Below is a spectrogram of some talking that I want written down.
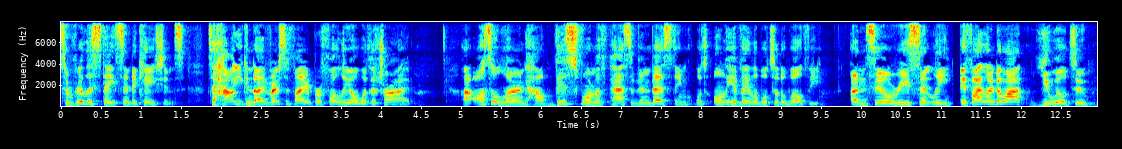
to real estate syndications to how you can diversify your portfolio with a tribe. I also learned how this form of passive investing was only available to the wealthy until recently. If I learned a lot, you will too.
